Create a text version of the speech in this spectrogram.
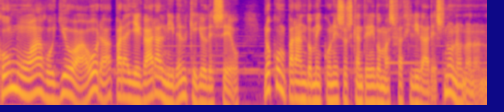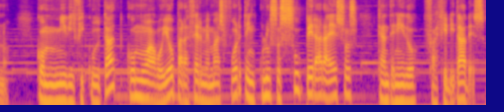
¿Cómo hago yo ahora para llegar al nivel que yo deseo? No comparándome con esos que han tenido más facilidades, no, no, no, no, no. Con mi dificultad, ¿cómo hago yo para hacerme más fuerte, incluso superar a esos que han tenido facilidades?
